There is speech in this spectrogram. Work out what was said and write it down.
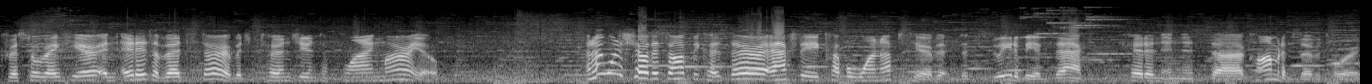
crystal right here, and it is a red star, which turns you into Flying Mario. And I want to show this off because there are actually a couple one-ups here, that's three to be exact, hidden in this uh, Comet Observatory.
